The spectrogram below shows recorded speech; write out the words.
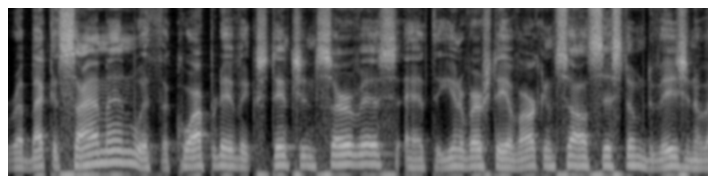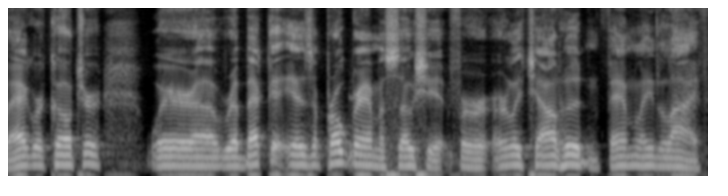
Rebecca Simon with the Cooperative Extension Service at the University of Arkansas System Division of Agriculture, where uh, Rebecca is a program associate for early childhood and family life.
